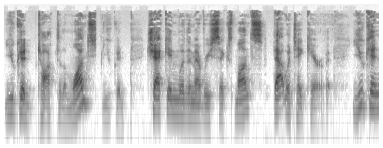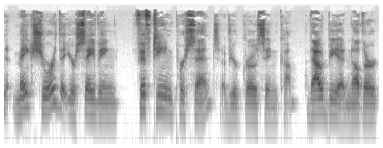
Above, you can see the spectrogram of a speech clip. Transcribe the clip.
You could talk to them once, you could check in with them every six months. That would take care of it. You can make sure that you're saving 15% of your gross income. That would be another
